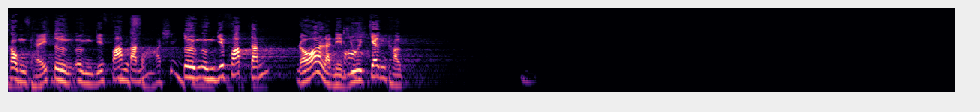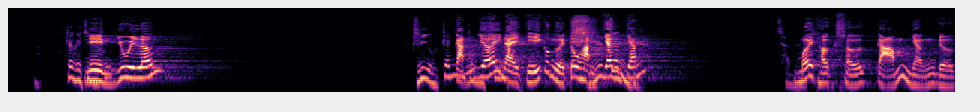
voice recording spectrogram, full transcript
Không thể tương ưng với pháp tánh. tương ưng với pháp tánh đó là niềm vui chân thật niềm vui lớn. Cảnh giới này chỉ có người tu hành chân chánh mới thật sự cảm nhận được.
